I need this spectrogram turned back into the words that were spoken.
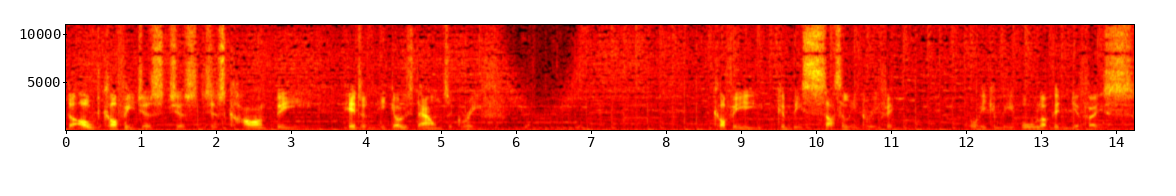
The old coffee just just just can't be hidden, he goes down to grief. Coffee can be subtly grieving, or he can be all up in your face.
